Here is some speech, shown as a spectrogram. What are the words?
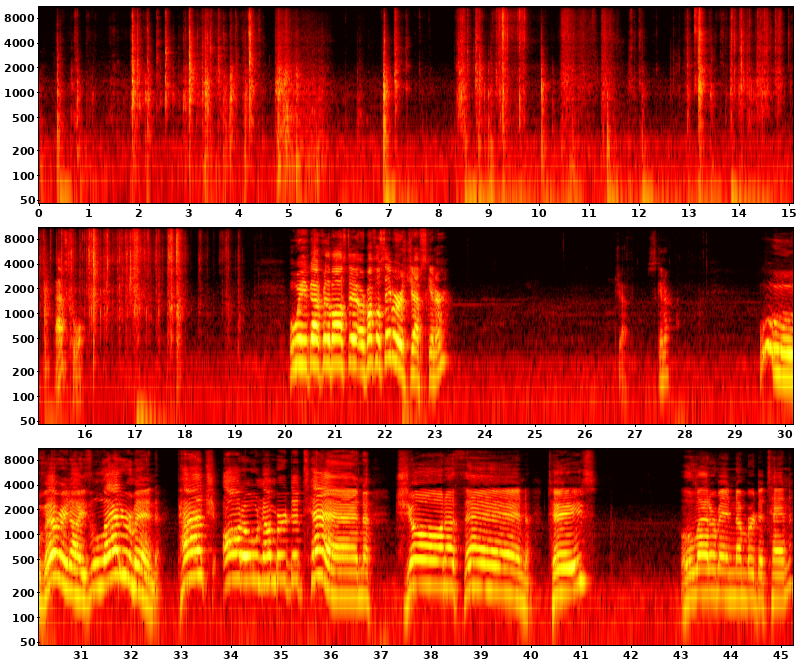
That's cool. We've got for the Boston or Buffalo Sabres, Jeff Skinner. Jeff Skinner. Ooh, very nice. Letterman. Patch auto number to 10. Jonathan Toews. Letterman number to 10.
